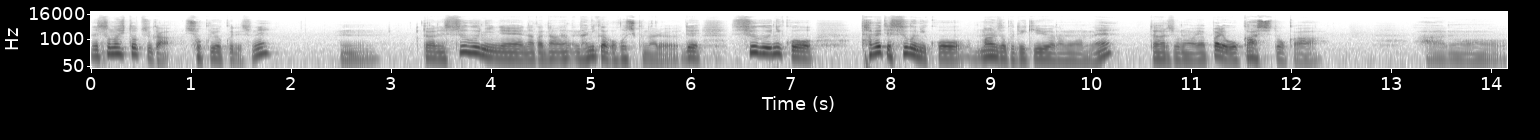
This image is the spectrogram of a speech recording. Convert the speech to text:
でその一つが食欲ですね、うん、だからねすぐにねなんか何かが欲しくなる。ですぐにこう食べてすぐにこう満足できるようなものね。だからそのやっぱりお菓子とかあの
